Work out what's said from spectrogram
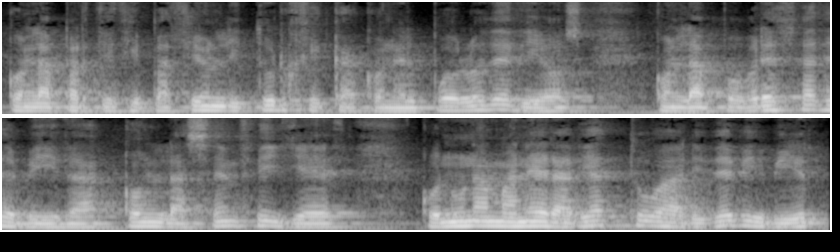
con la participación litúrgica con el pueblo de Dios, con la pobreza de vida, con la sencillez, con una manera de actuar y de vivir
